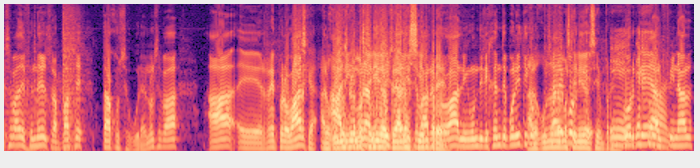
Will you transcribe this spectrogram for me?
Se va a defender el traspase Tajo Segura, no se va a eh, reprobar algunos a lo hemos tenido claro ni se va a siempre. reprobar a ningún dirigente político. Algunos ¿Sabe lo hemos tenido qué? siempre. Eh, Porque al final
